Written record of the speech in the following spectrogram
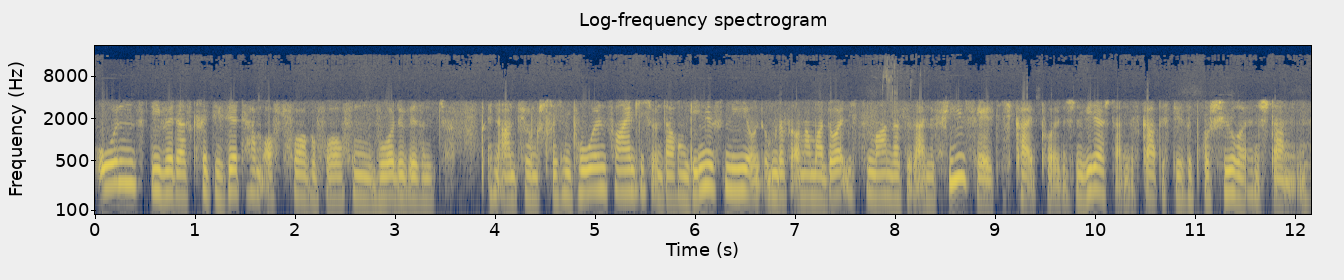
uns, die wir das kritisiert haben, oft vorgeworfen wurde, wir sind in Anführungsstrichen polenfeindlich und darum ging es nie. Und um das auch nochmal deutlich zu machen, dass es eine Vielfältigkeit polnischen Widerstandes gab, ist diese Broschüre entstanden.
